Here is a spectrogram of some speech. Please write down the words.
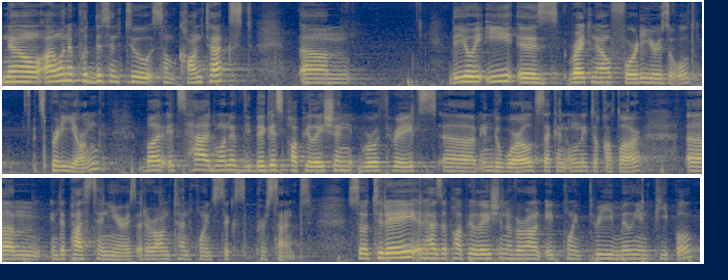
Now, I want to put this into some context. Um, the UAE is right now 40 years old. It's pretty young, but it's had one of the biggest population growth rates uh, in the world, second only to Qatar, um, in the past 10 years at around 10.6%. So today it has a population of around 8.3 million people,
